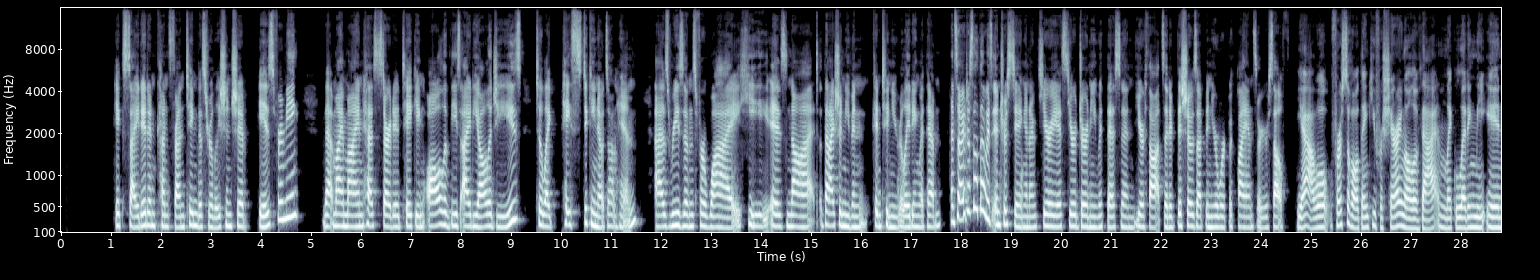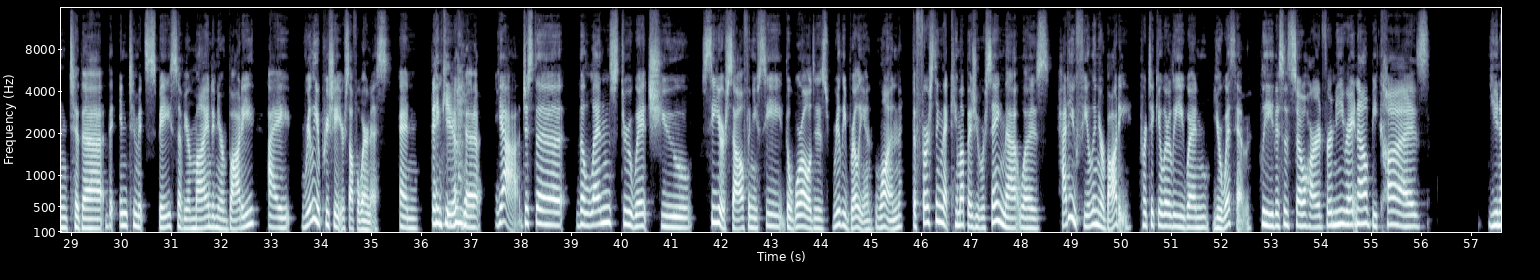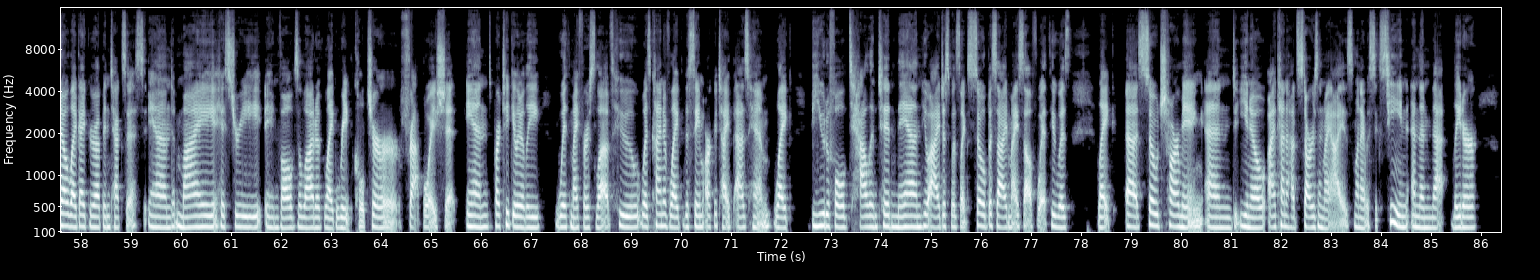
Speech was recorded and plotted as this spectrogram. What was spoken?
excited and confronting this relationship is for me, that my mind has started taking all of these ideologies to like paste sticky notes on him as reasons for why he is not, that I shouldn't even continue relating with him. And so I just thought that was interesting. And I'm curious your journey with this and your thoughts and if this shows up in your work with clients or yourself. Yeah. Well, first of all, thank you for sharing all of that and like letting me into the, the intimate space of your mind and your body. I really appreciate your self awareness and thank you. The, yeah. Just the, the lens through which you see yourself and you see the world is really brilliant. One, the first thing that came up as you were saying that was, how do you feel in your body, particularly when you're with him? Lee, this is so hard for me right now because, you know, like I grew up in Texas and my history involves a lot of like rape culture, frat boy shit. And particularly with my first love, who was kind of like the same archetype as him, like beautiful, talented man who I just was like so beside myself with, who was like uh, so charming. And, you know, I kind of had stars in my eyes when I was 16. And then that later,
